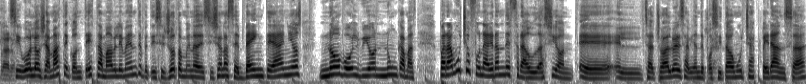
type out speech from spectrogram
Claro. Si vos lo llamaste, contesta amablemente, pero te dice, yo tomé una decisión hace 20 años, no volvió nunca más. Para muchos fue una gran defraudación. Eh, el Chacho Álvarez habían depositado mucha esperanza.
